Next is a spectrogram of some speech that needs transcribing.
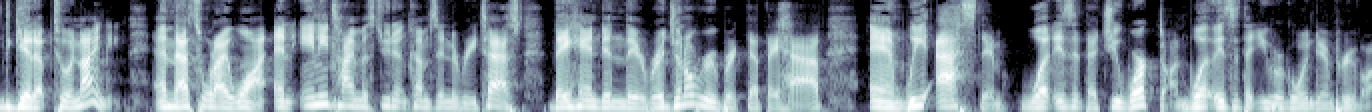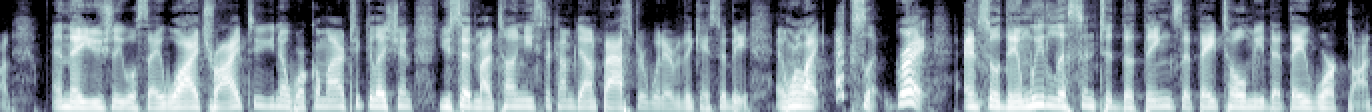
get up to a 90. And that's what I want. And anytime a student comes in to retest, they hand in the original rubric that they have and we ask them, what is it that you worked on? What is it that you were going to improve on? And they usually will say, well, I tried to, you know, work on my articulation. You said my tongue needs to come down faster, whatever the case would be. And we're like, excellent, great. And so then we listen to the things that they told me that they worked on.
